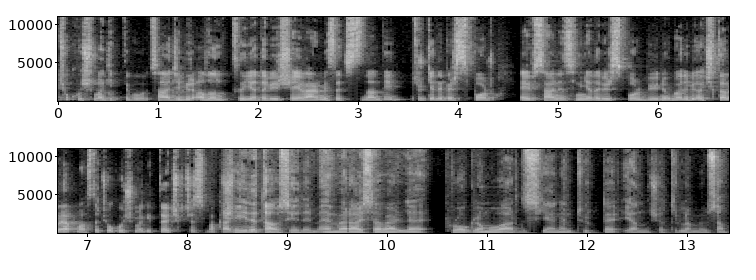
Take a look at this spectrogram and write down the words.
Çok hoşuma gitti bu. Sadece bir alıntı ya da bir şey vermesi açısından değil. Türkiye'de bir spor efsanesinin ya da bir spor büyüğünün böyle bir açıklama yapması da çok hoşuma gitti açıkçası bakarken. Şeyi de tavsiye ederim. Enver Aysever'le programı vardı CNN Türk'te yanlış hatırlamıyorsam.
